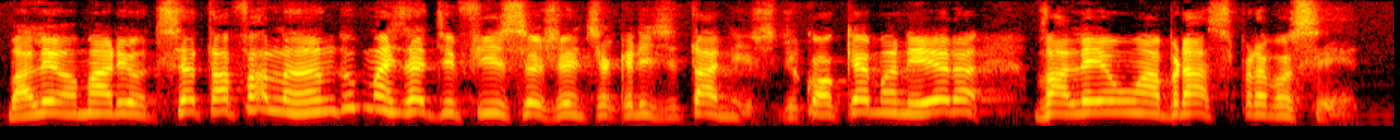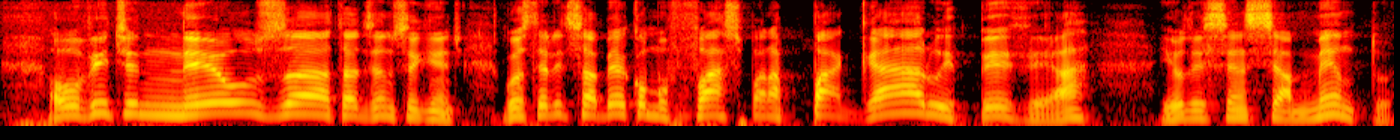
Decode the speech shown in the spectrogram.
Valeu, Marildo. Você está falando, mas é difícil a gente acreditar nisso. De qualquer maneira, valeu, um abraço para você. A ouvinte Neuza está dizendo o seguinte: gostaria de saber como faço para pagar o IPVA e o licenciamento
